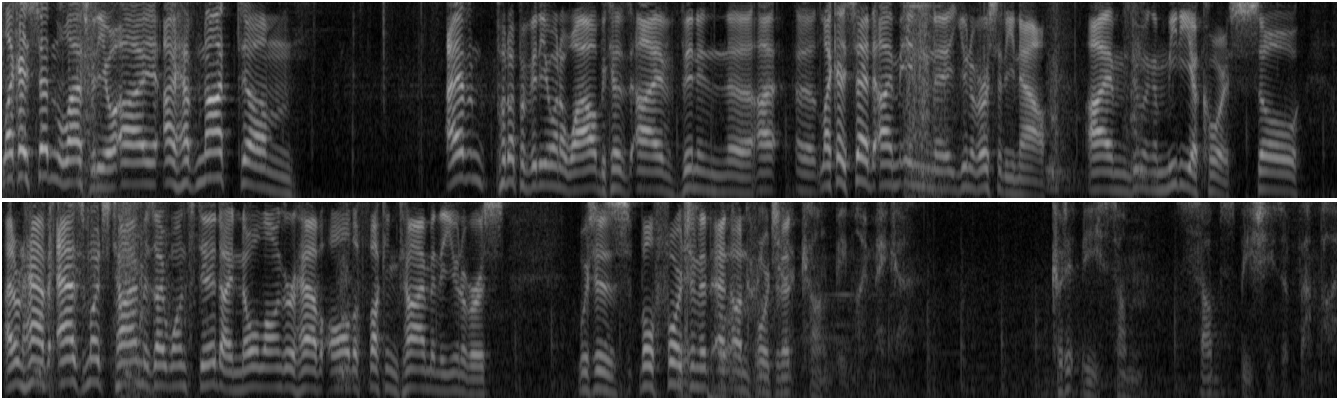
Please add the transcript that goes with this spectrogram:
Like I said in the last video, I, I have not, um... I haven't put up a video in a while because I've been in, uh, I, uh, like I said, I'm in uh, university now. I'm doing a media course, so I don't have as much time as I once did. I no longer have all the fucking time in the universe. Which is both fortunate and unfortunate. Can't be my maker. Could it be some subspecies of vampire?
